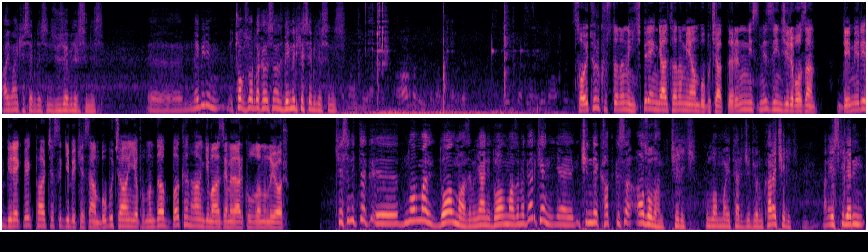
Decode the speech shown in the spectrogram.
hayvan kesebilirsiniz, yüzebilirsiniz. Ee, ne bileyim çok zorda kalırsanız demir kesebilirsiniz. Soytürk Usta'nın hiçbir engel tanımayan bu bıçaklarının ismi zinciri bozan. Demiri bir ekmek parçası gibi kesen bu bıçağın yapımında bakın hangi malzemeler kullanılıyor. Kesinlikle e, normal doğal malzeme yani doğal malzeme derken e, içinde katkısı az olan çelik kullanmayı tercih ediyorum. Kara çelik. Hani eskilerin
